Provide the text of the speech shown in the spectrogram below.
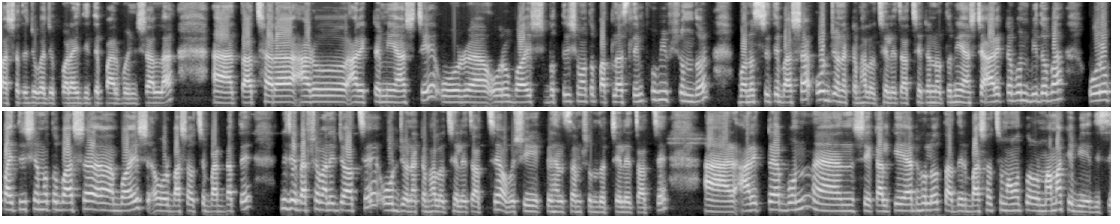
তার সাথে যোগাযোগ করাই দিতে পারব ইনশাল্লাহ তাছাড়া আরও আরেকটা মেয়ে আসছে, ওর ওরও বয়স বত্রিশের মতো, পাতলা স্লিম খুবই সুন্দর, বনশ্রীতে বাসা, ওর জন্য একটা ভালো ছেলে চাচ্ছে এটা নতুনই আসছে। আরেকটা বোন বিধবা, ওরও পঁয়ত্রিশের মতো বাসা আহ, বয়স ওর বাসা হচ্ছে বাড্ডাতে। নিজের ব্যবসা বাণিজ্য আছে ওর জন্য একটা ভালো ছেলে চাচ্ছে অবশ্যই একটু হ্যান্ডসাম সুন্দর ছেলে চাচ্ছে। আর আরেকটা বোন সে কালকে অ্যাড হলো তাদের বাসা হচ্ছে মোহাম্মদপুর ওর মামাকে বিয়ে দিছে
